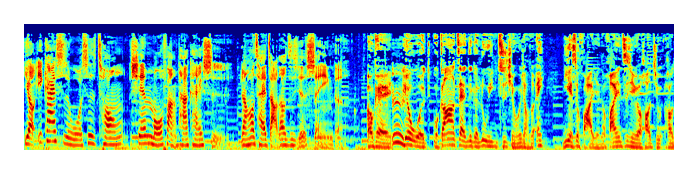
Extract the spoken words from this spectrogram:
有，一开始我是从先模仿他开始，然后才找到自己的声音的。OK，、嗯因为我我刚刚在那个录音之前，我想说，哎、你也是华研的，华研之前有好几好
